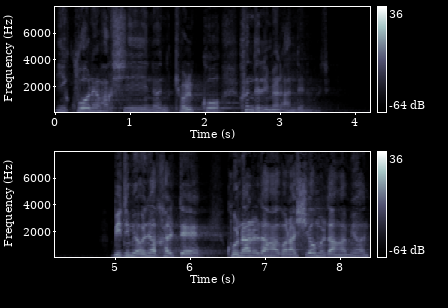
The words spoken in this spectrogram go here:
이 구원의 확신은 결코 흔들리면 안 되는 거죠. 믿음이 언약할 때 고난을 당하거나 시험을 당하면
